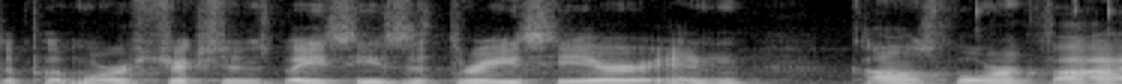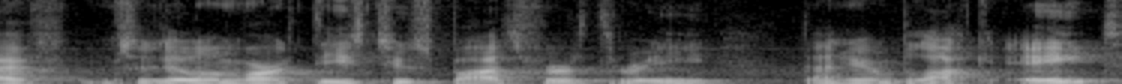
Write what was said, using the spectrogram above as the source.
to put more restrictions. But he sees the threes here in columns 4 and 5. So he's able to mark these two spots for 3 down here in block 8.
